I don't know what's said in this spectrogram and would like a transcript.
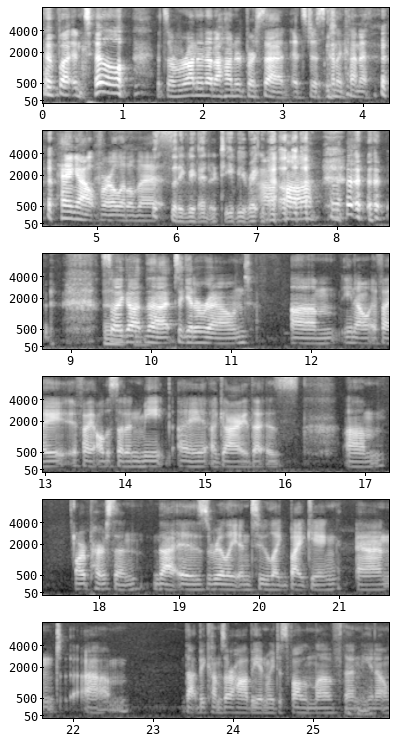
but until it's running at hundred percent, it's just gonna kind of hang out for a little bit. Sitting behind her TV right Uh-huh. now. so I got that to get around. Um, you know, if I if I all of a sudden meet a, a guy that is um, or person that is really into like biking and um, that becomes our hobby and we just fall in love, then you know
